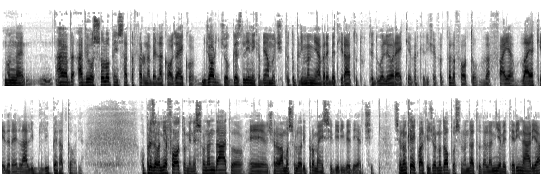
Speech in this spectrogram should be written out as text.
non, avevo solo pensato a fare una bella cosa. Ecco Giorgio Gaslini che abbiamo citato prima mi avrebbe tirato tutte e due le orecchie perché dice hai fatto la foto vai a, vai a chiedere la liberatoria ho preso la mia foto, me ne sono andato e ci eravamo solo ripromessi di rivederci. Se non che qualche giorno dopo sono andato dalla mia veterinaria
